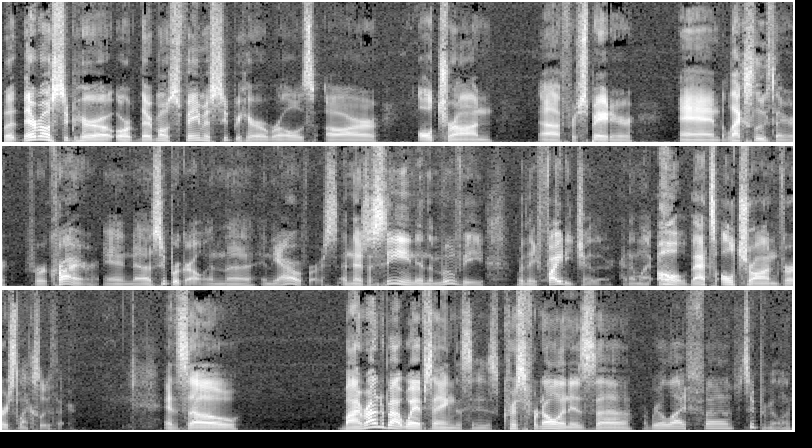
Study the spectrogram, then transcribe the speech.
But their most superhero or their most famous superhero roles are Ultron uh, for Spader and Lex Luthor for Cryer and uh, Supergirl in the in the Arrowverse, and there's a scene in the movie where they fight each other, and I'm like, oh, that's Ultron versus Lex Luthor, and so my roundabout way of saying this is Christopher Nolan is uh, a real life uh, supervillain.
